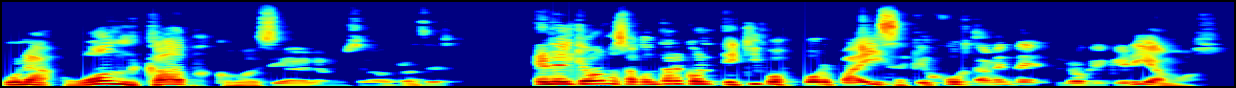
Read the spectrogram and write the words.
una World Cup, como decía el anunciador francés, en el que vamos a contar con equipos por países, que es justamente lo que queríamos.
